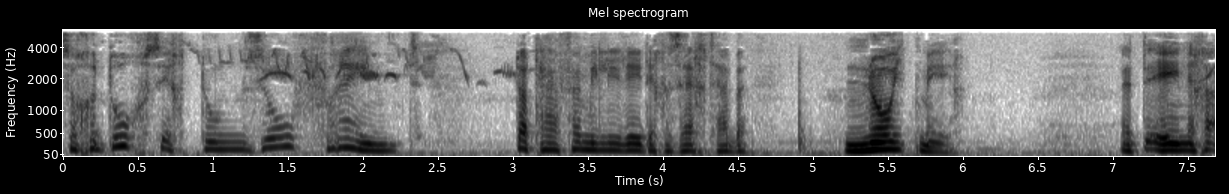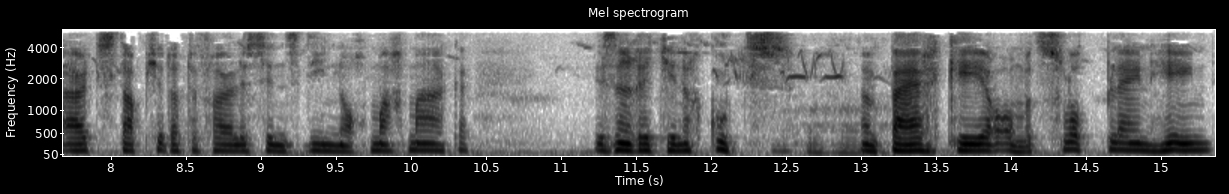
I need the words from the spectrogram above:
Ze gedroeg zich toen zo vreemd, dat haar familieleden gezegd hebben, nooit meer. Het enige uitstapje dat de vuile sindsdien nog mag maken, is een ritje naar koets. Een paar keer om het slotplein heen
